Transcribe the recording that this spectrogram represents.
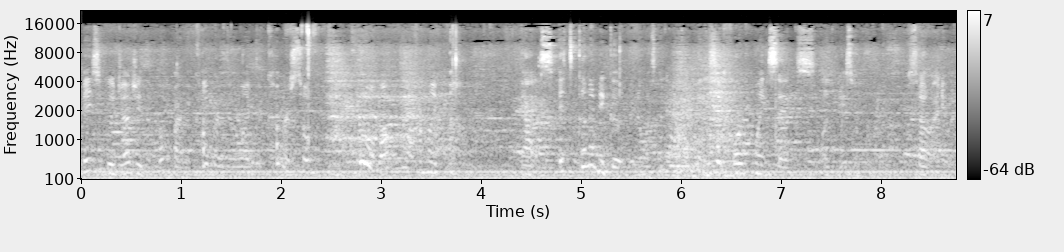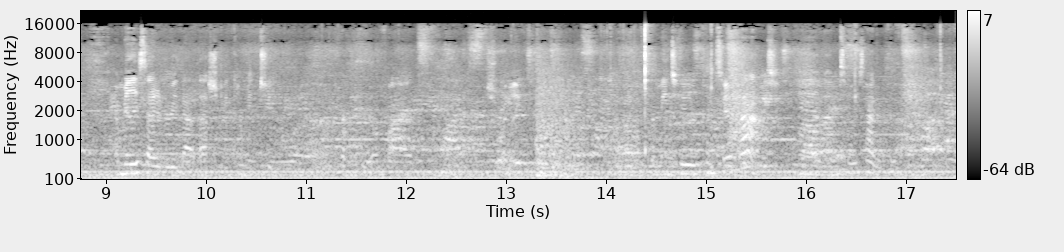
basically judging the book by the cover. They're like the cover's so cool. I'm like, "Ugh, guys, it's gonna be good. We know it's gonna be good. It's at 4.6, like this one. So anyway, I'm really excited to read that. That should be coming to uh, from 305 shortly. Uh, for me to consume that, and I'm so excited for that.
